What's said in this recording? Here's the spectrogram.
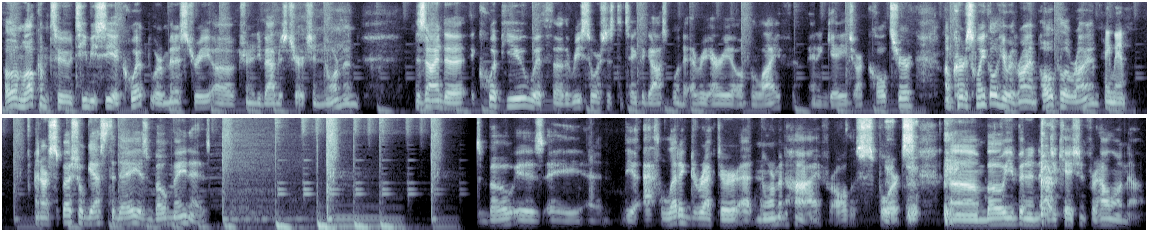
Hello and welcome to TBC Equipped. We're a ministry of Trinity Baptist Church in Norman, designed to equip you with uh, the resources to take the gospel into every area of life and engage our culture. I'm Curtis Winkle here with Ryan Polk. Hello, Ryan. Hey, man. And our special guest today is Bo Maynes. Bo is a, a, the athletic director at Norman High for all the sports. Um, Bo, you've been in education for how long now?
